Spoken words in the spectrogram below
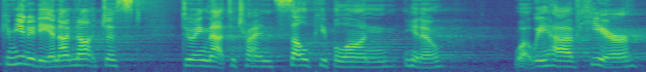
community, and I'm not just doing that to try and sell people on, you know, what we have here.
